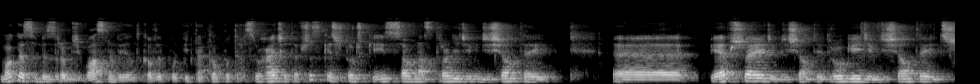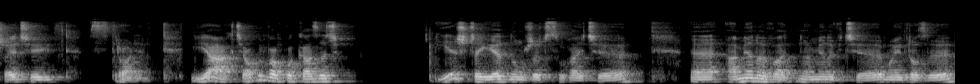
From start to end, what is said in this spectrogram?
Mogę sobie zrobić własny, wyjątkowy pulpit na komputer. Słuchajcie, te wszystkie sztuczki są na stronie 90 E, pierwszej, 92, 93 stronie. Ja chciałbym Wam pokazać jeszcze jedną rzecz, słuchajcie, e, a mianowicie, moi drodzy,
